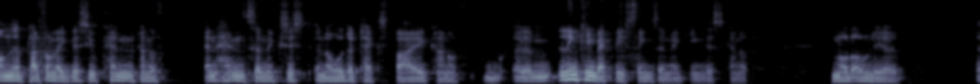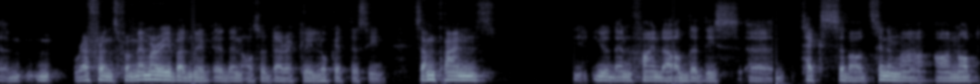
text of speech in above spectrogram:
on a platform like this, you can kind of enhance and exist an older text by kind of um, linking back these things and making this kind of not only a reference from memory, but maybe then also directly look at the scene. Sometimes you then find out that these uh, texts about cinema are not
